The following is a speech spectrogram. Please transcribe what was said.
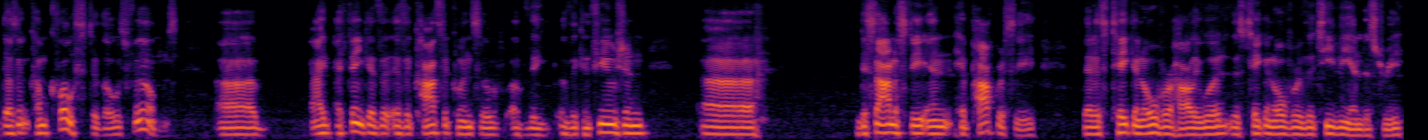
doesn't come close to those films. Uh, I, I think as a, as a consequence of, of the of the confusion, uh, dishonesty, and hypocrisy that has taken over Hollywood, that's taken over the TV industry,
